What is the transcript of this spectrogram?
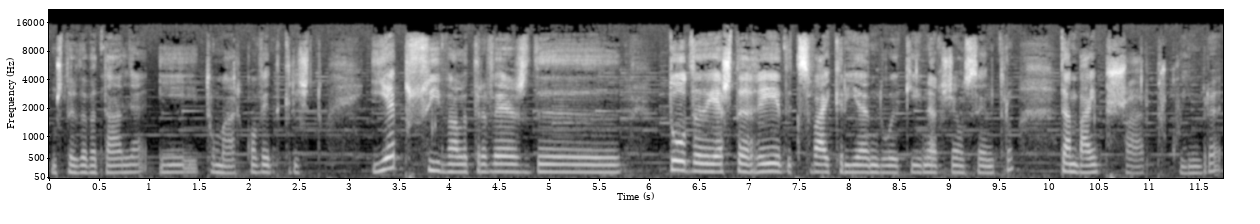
Mosteiro da Batalha e Tomar, Convento de Cristo. E é possível, através de toda esta rede que se vai criando aqui na região centro, também puxar por Coimbra.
